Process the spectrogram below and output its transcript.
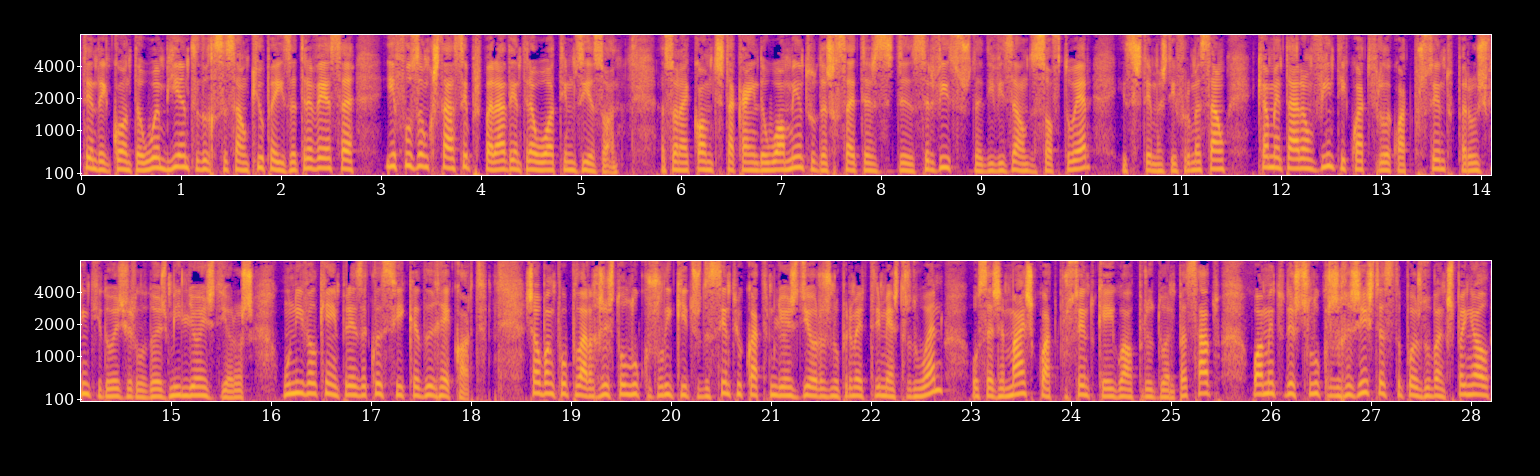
tendo em conta o ambiente de recessão que o país atravessa e a fusão que está a ser preparada entre a Ótimos e a Zone. A Sonecom destaca ainda o aumento das receitas de serviços da divisão de software e sistemas de informação, que aumentaram 24,4% para os 22,2 milhões de euros, um nível que a empresa classifica de recorde. Já o Banco Popular registrou lucros líquidos de 104 milhões de euros no primeiro trimestre do ano, ou seja, mais 4% que é igual ao período do ano passado. O aumento destes lucros registra-se depois do Banco Espanhol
